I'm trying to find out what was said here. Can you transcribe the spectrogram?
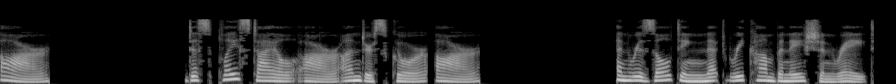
r display style r underscore r and resulting net recombination rate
